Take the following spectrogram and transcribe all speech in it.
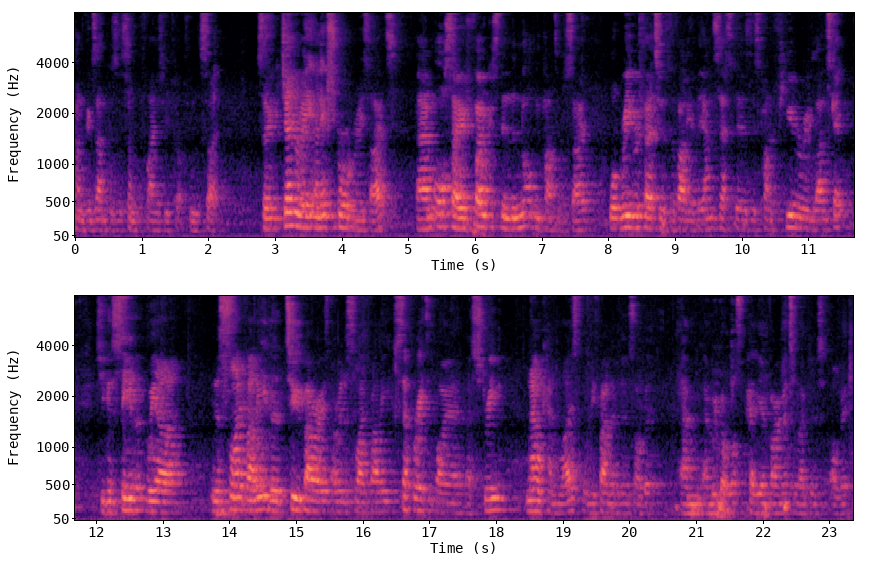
kind of examples of some of the finds we've got from the site. So generally an extraordinary site, um, also focused in the northern part of the site, what we refer to as the Valley of the Ancestors, this kind of funerary landscape so you can see that we are in a slight valley. The two barrows are in a slight valley, separated by a, a stream, now canalised, but we found evidence of it. Um, and we've got lots of paleo-environmental evidence of it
